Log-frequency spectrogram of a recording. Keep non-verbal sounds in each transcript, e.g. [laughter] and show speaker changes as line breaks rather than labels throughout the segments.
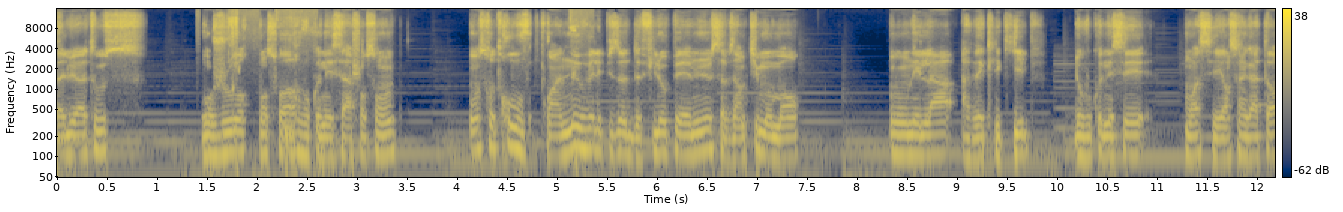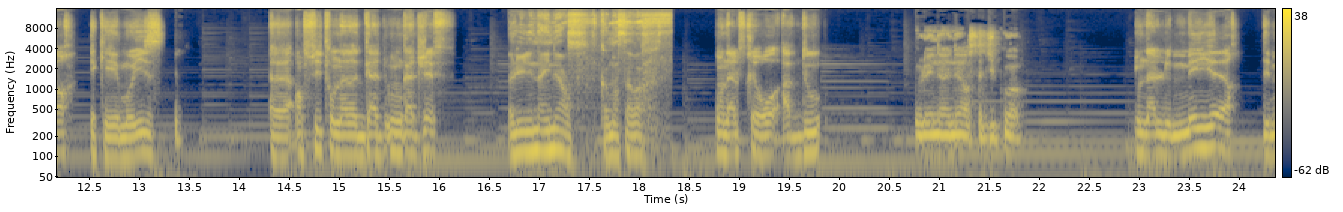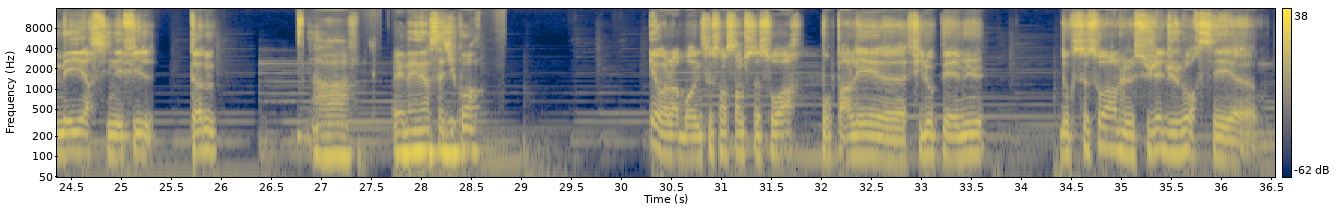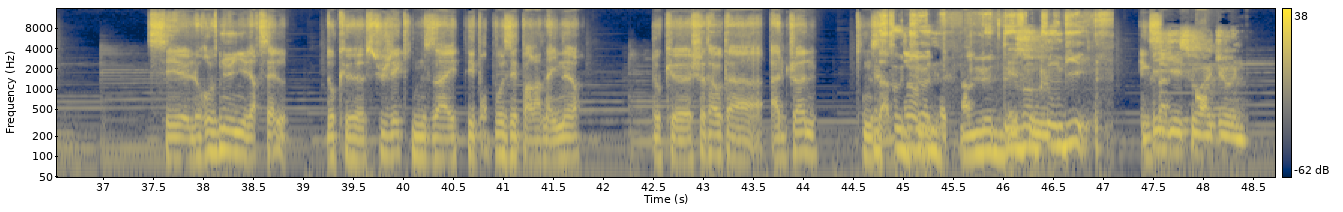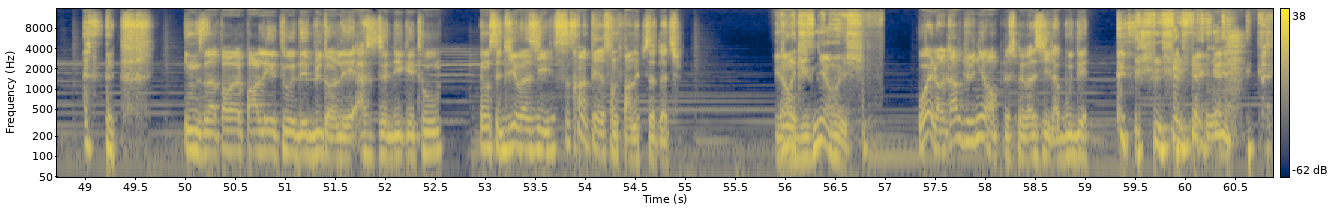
Salut à tous. Bonjour, bonsoir, vous connaissez la chanson. On se retrouve pour un nouvel épisode de Philo PMU. Ça faisait un petit moment. On est là avec l'équipe. Donc vous connaissez, moi c'est Ancien Gator et qui est Moïse. Euh, ensuite, on a notre gars, mon gars Jeff.
Salut les Niners, comment ça va?
On a le frérot Abdou.
Les Niners, ça dit quoi?
On a le meilleur des meilleurs cinéphiles, Tom.
Ah, les Niners, ça dit quoi?
Et voilà, bon, on est tous ensemble ce soir pour parler euh, philo PMU. Donc ce soir, le sujet du jour, c'est euh, c'est le revenu universel. Donc euh, sujet qui nous a été proposé par un Niner. Donc euh, shout out à, à John qui nous a
Resto John, le devant
Resto.
plombier.
Exact.
Big SO à John. [laughs]
Il nous en a pas mal parlé et tout au début dans les As de League et tout. Et on s'est dit, vas-y, ce serait intéressant de faire un épisode là-dessus.
Il aurait
Donc.
dû venir, wesh.
Ouais, il aurait grave dû venir en plus, mais vas-y, il a boudé. [laughs]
